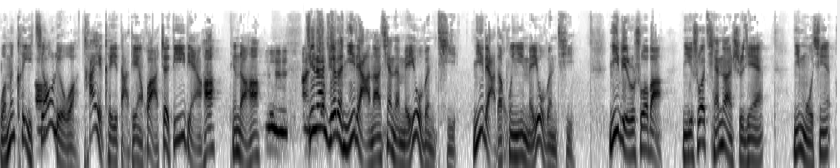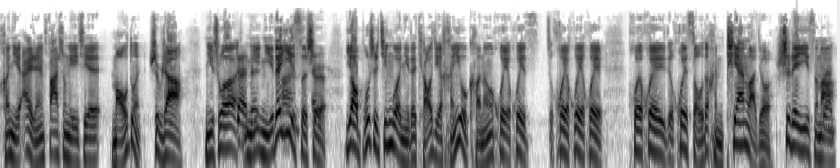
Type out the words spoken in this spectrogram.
我们可以交流啊，他也可以打电话，这第一点哈，听着哈。嗯。金山觉得你俩呢现在没有问题，你俩的婚姻没有问题。你比如说吧，你说前段时间你母亲和你爱人发生了一些矛盾，是不是啊？你说你你的意思是要不是经过你的调解，很有可能会会会会会会会会走得很偏了，就是这意思吗？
